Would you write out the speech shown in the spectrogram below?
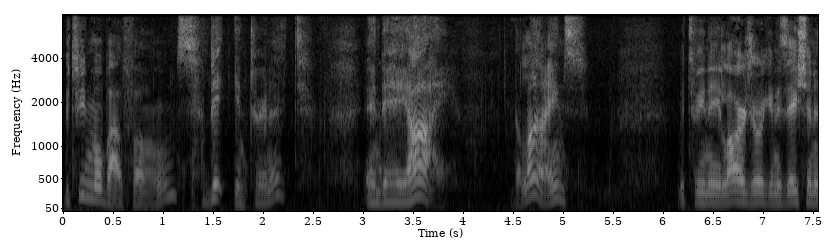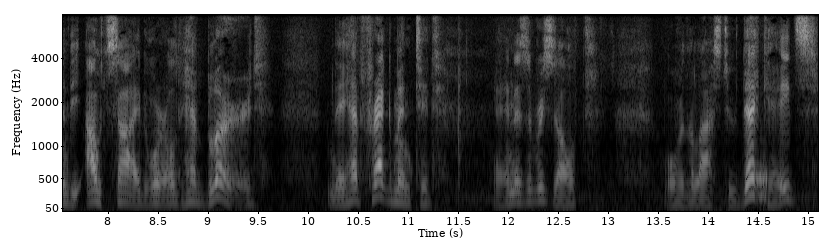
Between mobile phones, the internet, and AI, the lines between a large organization and the outside world have blurred, they have fragmented, and as a result, over the last two decades,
